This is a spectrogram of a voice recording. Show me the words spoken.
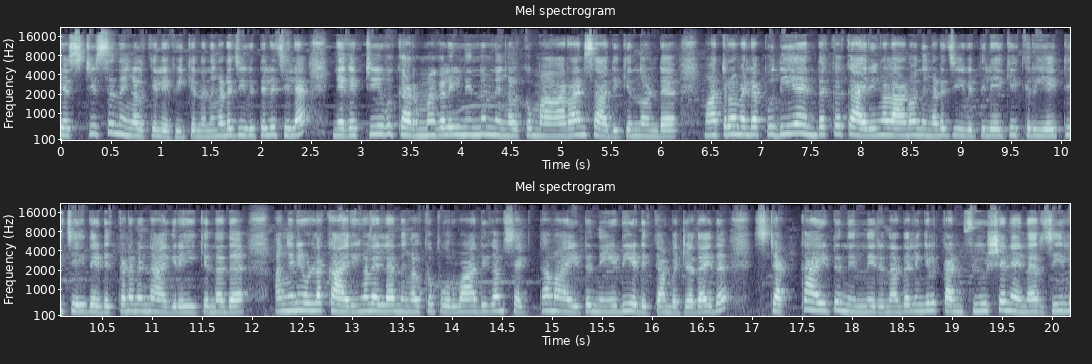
ജസ്റ്റിസ് നിങ്ങൾക്ക് ലഭിക്കുന്നു. നിങ്ങളുടെ ജീവിതത്തിൽ ചില നെഗറ്റീവ് കർമ്മകളിൽ നിന്നും നിങ്ങൾക്ക് മാറാൻ സാധിക്കുന്നുണ്ട്. മാത്രവുമല്ല പുതിയ എന്തൊക്കെ കാര്യങ്ങളാണോ നിങ്ങളുടെ ജീവിതത്തിലേക്ക് ക്രിയേറ്റ് ചെയ്തെടുക്കണമെന്ന് ആഗ്രഹിക്കുന്നത് അങ്ങനെയുള്ള കാര്യങ്ങളെല്ലാം നിങ്ങൾക്ക് പൂർവാധികം ശക്തമായിട്ട് നേടിയെടുക്കാൻ പറ്റും. അതായത് സ്റ്റക്കായിട്ട് നിന്നിരുന്നത് അതല്ലെങ്കിൽ കൺഫ്യൂഷൻ എനർജിയിൽ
